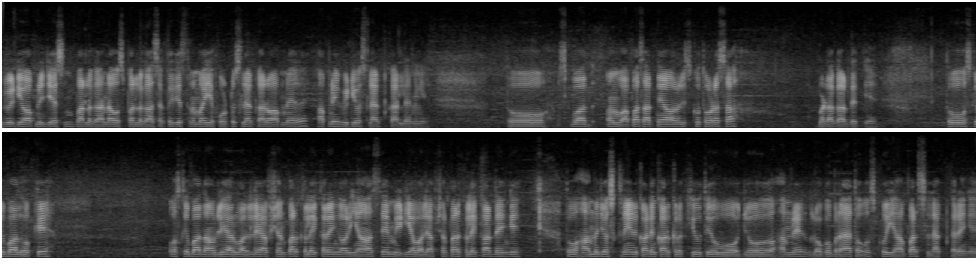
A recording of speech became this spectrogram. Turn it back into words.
वीडियो अपनी जिस पर लगाना, उस पर लगा सकते हैं। जिस तरह मैं ये फ़ोटो सेलेक्ट कर रहा हूँ, आपने अपनी वीडियो सेलेक्ट कर लेनी है। तो उसके बाद हम वापस आते हैं और इसको थोड़ा सा बड़ा कर देते हैं। तो उसके बाद, ओके। उसके बाद हम लेयर वाले ऑप्शन पर क्लिक करेंगे और यहाँ से मीडिया वाले ऑप्शन पर क्लिक कर देंगे। तो हमने जो स्क्रीन रिकॉर्डिंग करके रखी होती है, वो जो हमने लोगो बनाया तो उसको यहाँ पर सिलेक्ट करेंगे।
